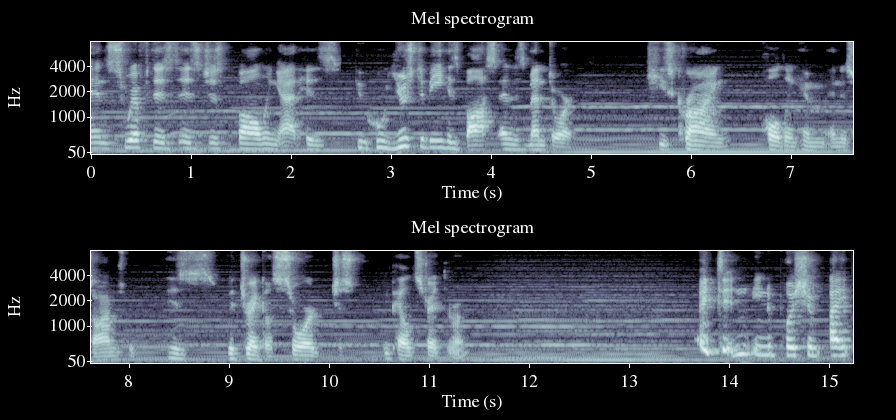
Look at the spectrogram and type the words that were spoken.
and Swift is is just bawling at his who- who used to be his boss and his mentor. He's crying, holding him in his arms with his with Draco's sword just impaled straight through him. I didn't mean to push him. I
